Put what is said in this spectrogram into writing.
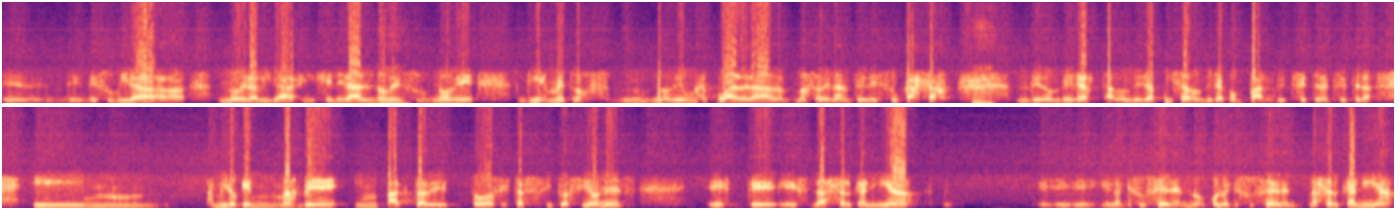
eh, de, de su vida no de la vida en general no de su, no de 10 metros no de una cuadra más adelante de su casa de donde ella está donde ella pisa donde ella comparte etcétera etcétera. Y mm, a mí lo que más me impacta de todas estas situaciones este es la cercanía eh, en la que suceden, ¿no? Con la que suceden, la cercanía,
